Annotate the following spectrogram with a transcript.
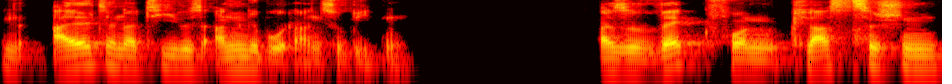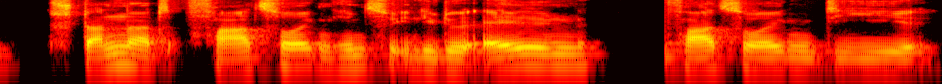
ein alternatives Angebot anzubieten. Also weg von klassischen Standardfahrzeugen hin zu individuellen Fahrzeugen, die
